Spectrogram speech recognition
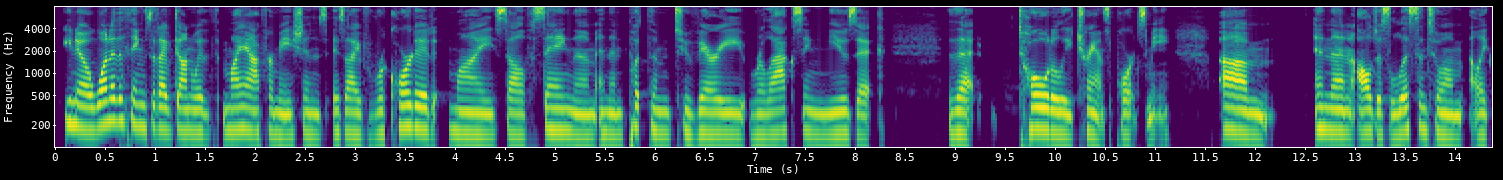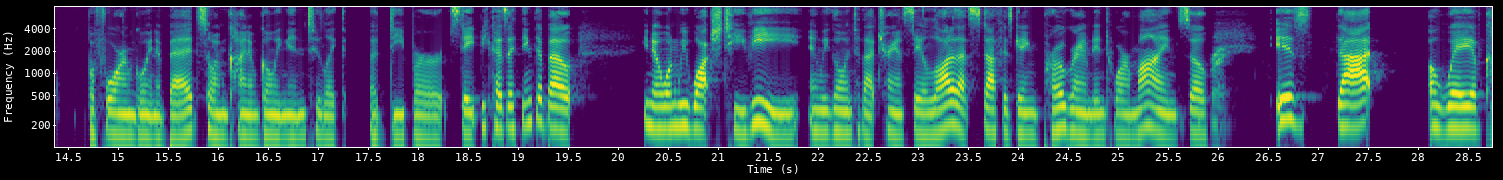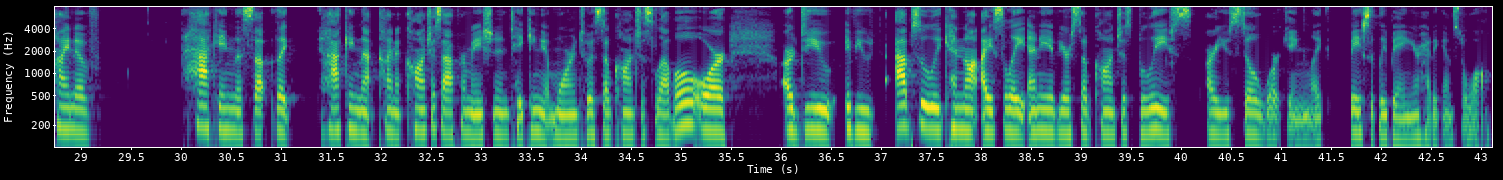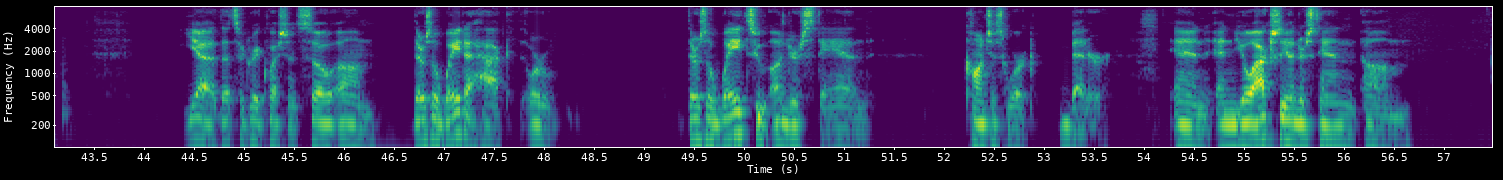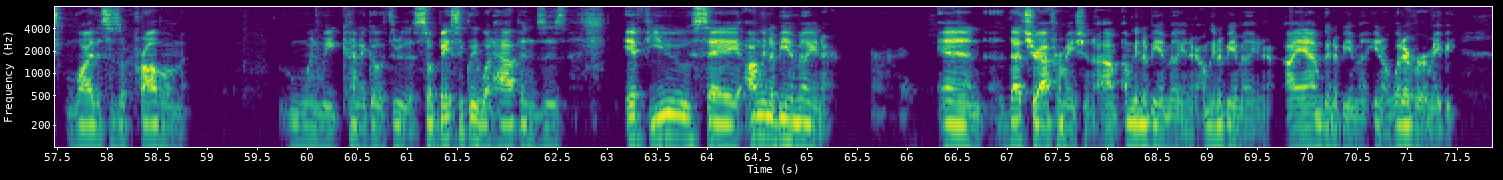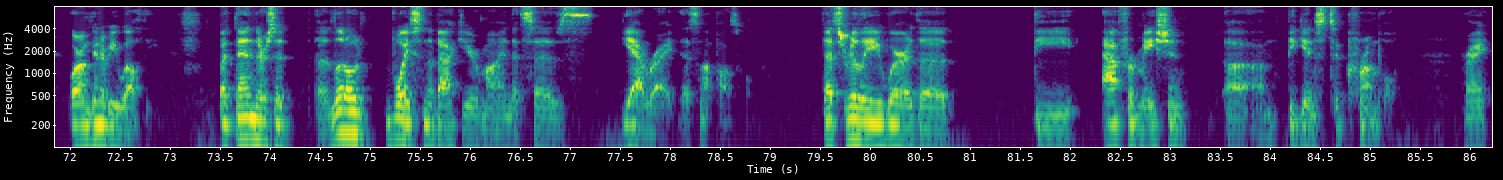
you know, one of the things that I've done with my affirmations is I've recorded myself saying them and then put them to very relaxing music that totally transports me. Um, and then I'll just listen to them like before I'm going to bed. So I'm kind of going into like a deeper state because I think about, you know, when we watch TV and we go into that trance state, a lot of that stuff is getting programmed into our minds. So right. is that a way of kind of hacking this up, like hacking that kind of conscious affirmation and taking it more into a subconscious level? Or or do you if you absolutely cannot isolate any of your subconscious beliefs are you still working like basically banging your head against a wall yeah that's a great question so um there's a way to hack or there's a way to understand conscious work better. And and you'll actually understand um why this is a problem when we kind of go through this. So basically what happens is if you say i'm going to be a millionaire and that's your affirmation i'm, I'm going to be a millionaire i'm going to be a millionaire i am going to be a you know whatever it may be or i'm going to be wealthy. But then there's a, a little voice in the back of your mind that says yeah right that's not possible that's really where the the affirmation um, begins to crumble right?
